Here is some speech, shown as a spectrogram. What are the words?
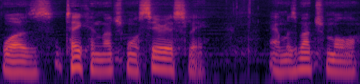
was taken much more seriously and was much more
